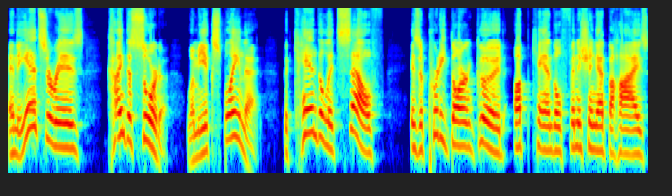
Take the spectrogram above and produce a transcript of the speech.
And the answer is Kinda, sorta. Let me explain that. The candle itself is a pretty darn good up candle, finishing at the highs,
